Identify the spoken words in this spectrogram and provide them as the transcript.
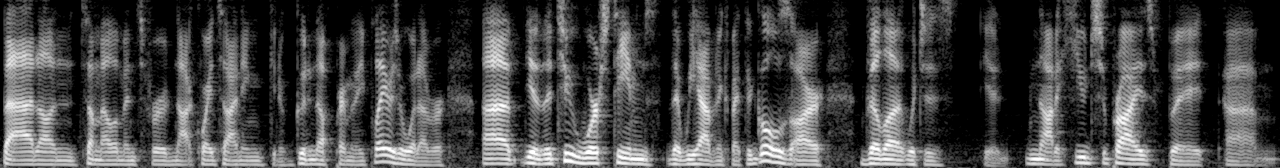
bad on some elements for not quite signing, you know, good enough Premier League players or whatever. Uh, you know, the two worst teams that we have in expected goals are Villa, which is you know, not a huge surprise, but um,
